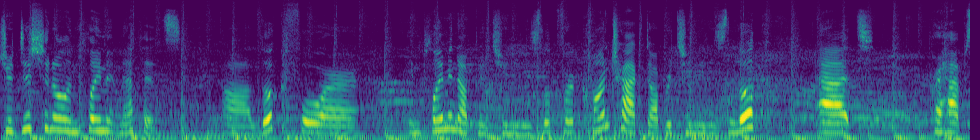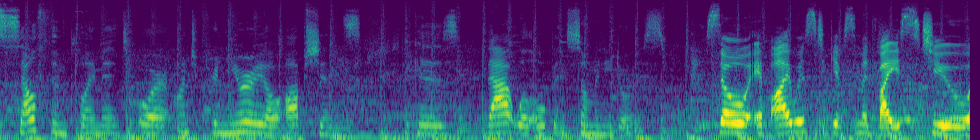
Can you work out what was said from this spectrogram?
traditional employment methods. Uh, look for employment opportunities, look for contract opportunities, look at perhaps self-employment or entrepreneurial options because that will open so many doors. So if I was to give some advice to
